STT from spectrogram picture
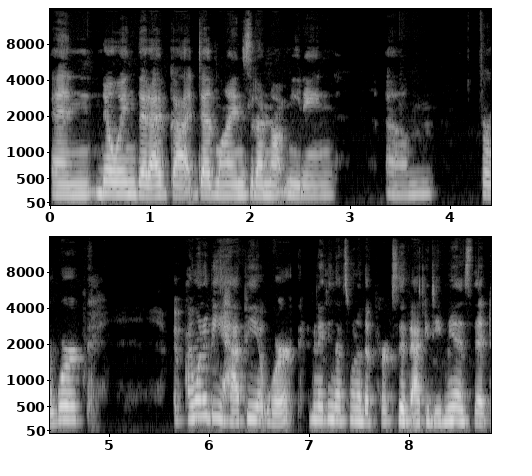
and knowing that I've got deadlines that I'm not meeting um, for work. I want to be happy at work. I mean, I think that's one of the perks of academia is that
